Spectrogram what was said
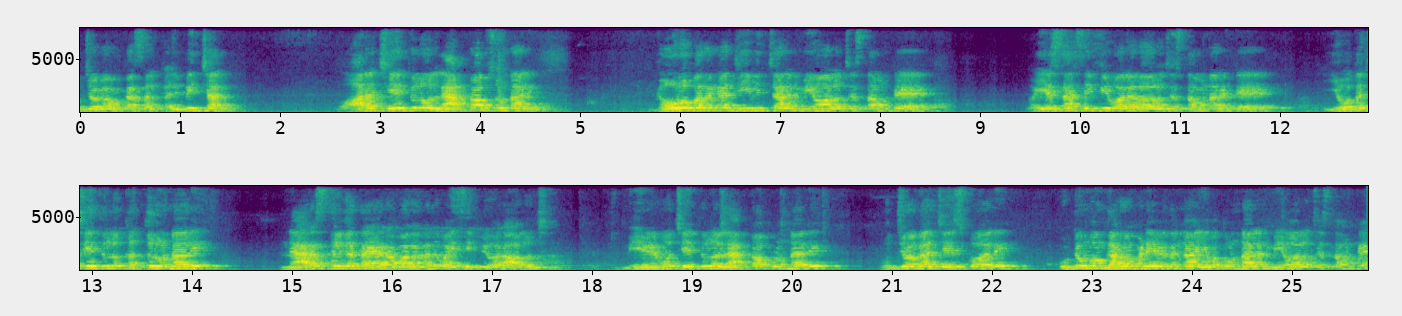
ఉద్యోగ అవకాశాలు కల్పించాలి. వారి చేతిలో ల్యాప్టాప్స్ ఉండాలి. గౌరవపదంగా జీవించాలని మేము ఆలోచిస్తూ ఉంటే వైఎస్ఆర్సీపీ వాళ్ళు ఎలా ఆలోచిస్తూ ఉన్నారంటే యువత చేతుల్లో కత్తులు ఉండాలి నేరస్తులుగా తయారవ్వాలన్నది వైసీపీ వాళ్ళ ఆలోచన. మేమేమో చేతుల్లో ల్యాప్టాప్లు ఉండాలి ఉద్యోగాలు చేసుకోవాలి కుటుంబం గర్వపడే విధంగా యువత ఉండాలని మేము ఆలోచిస్తూ ఉంటే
